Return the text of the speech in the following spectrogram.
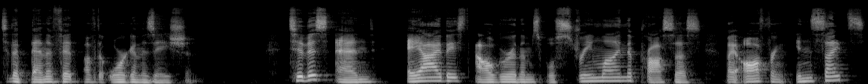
to the benefit of the organization. To this end, AI based algorithms will streamline the process by offering insights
